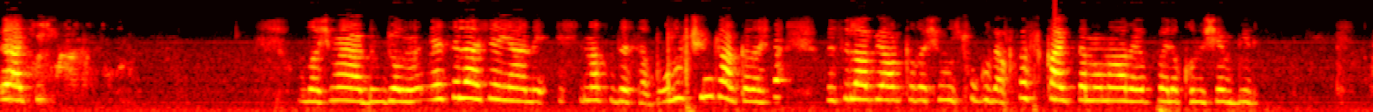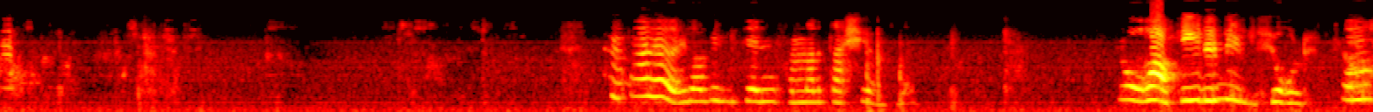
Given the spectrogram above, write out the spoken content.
ve erkek ulaşma yardımcı oluyor. Mesela şey yani işte nasıl desem olur çünkü arkadaşlar mesela bir arkadaşımız çok uzakta Skype'den onu arayıp böyle konuşabiliriz. Hı, Evet, o bilgisayar insanları taşıyor mesela. Oha, sihirli bilgisayar. Onu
